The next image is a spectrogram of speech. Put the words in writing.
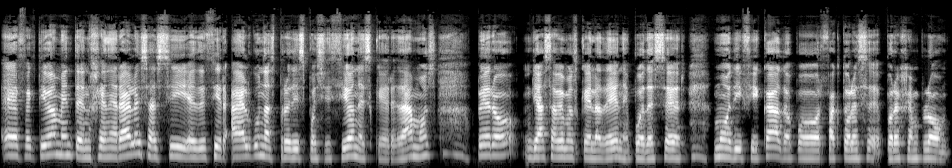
Efectivamente, en general es así, es decir, hay algunas predisposiciones que heredamos, pero ya sabemos que el ADN puede ser modificado por factores, eh, por ejemplo,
